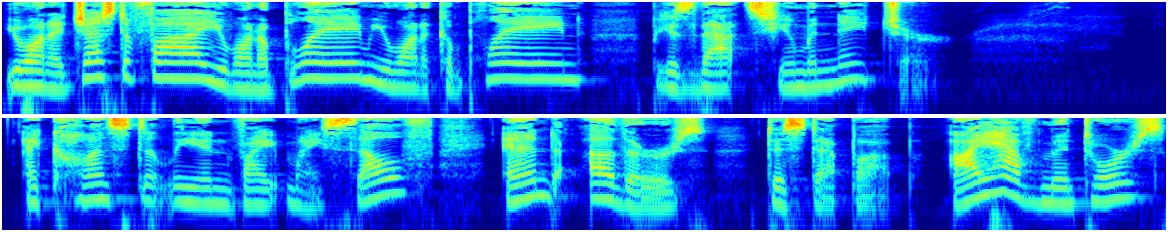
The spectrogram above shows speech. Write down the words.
You want to justify, you want to blame, you want to complain because that's human nature. I constantly invite myself and others to step up. I have mentors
